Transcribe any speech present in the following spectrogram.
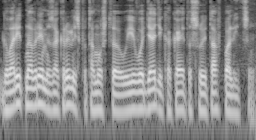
Говорит, на время закрылись, потому что у его дяди какая-то суета в полиции.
